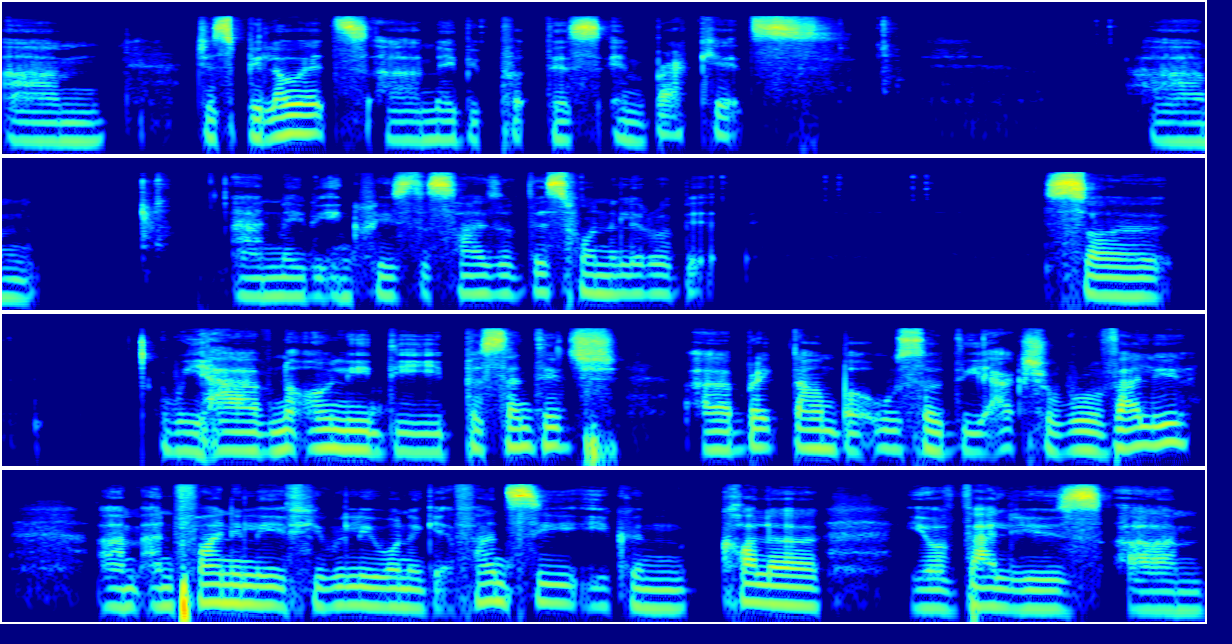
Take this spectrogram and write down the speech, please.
Um, just below it, uh, maybe put this in brackets. Um, and maybe increase the size of this one a little bit. So we have not only the percentage uh, breakdown, but also the actual raw value. Um, and finally, if you really want to get fancy, you can color your values um,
